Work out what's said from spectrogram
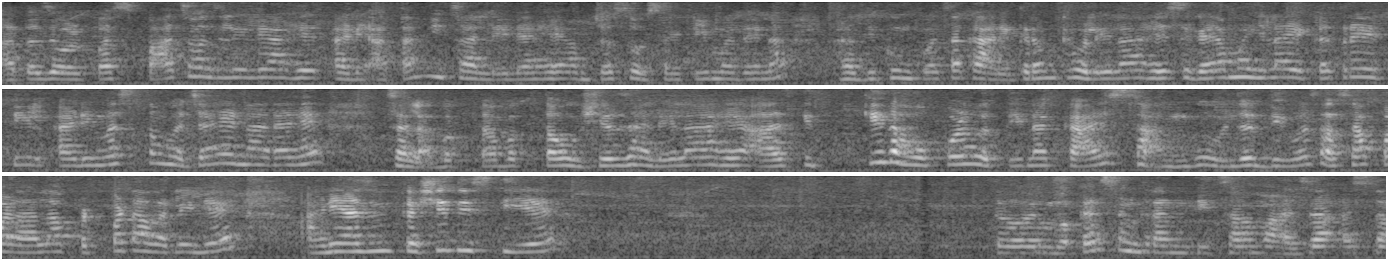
आता जवळपास पाच वाजलेले आहेत आणि आता मी चाललेले आहे. आमच्या सोसायटीमध्ये ना हळदी कुंकवाचा कार्यक्रम ठेवलेला आहे. सगळ्या महिला एकत्र येतील आणि मस्त मजा येणार आहे. चला बघता बघता उशीर झालेला आहे. आज इतकी धावपळ होती ना काय सांगू? म्हणजे दिवस असा पळाला पटपट आवरलेली आहे. आणि आज मी कशी दिसतीये? तर मकर संक्रांतीचा माझा असा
